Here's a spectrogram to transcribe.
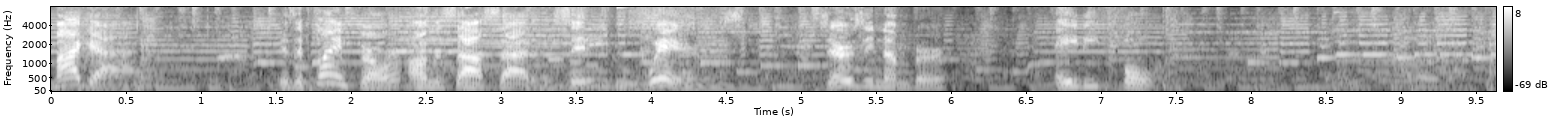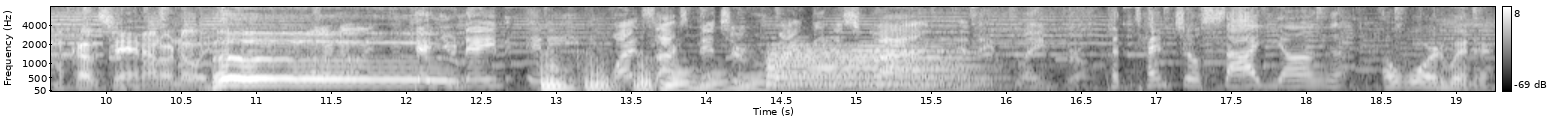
my guy is a flamethrower on the south side of the city who wears jersey number 84. I'm a Cubs fan. I don't know it. Can you name any White Sox pitcher who might be described as a flamethrower? Potential Cy Young Award winner.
